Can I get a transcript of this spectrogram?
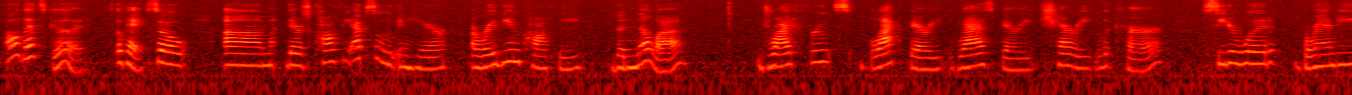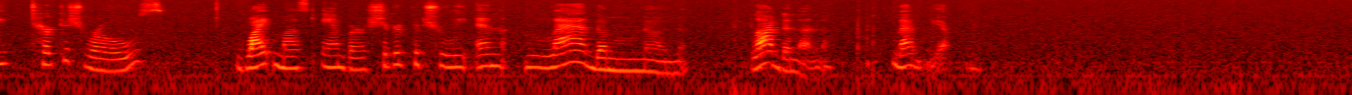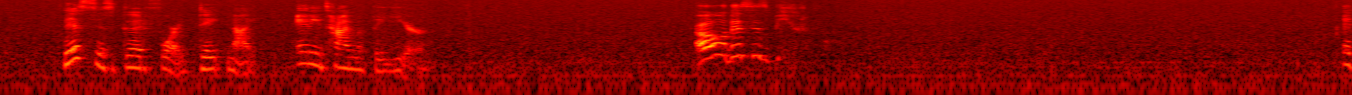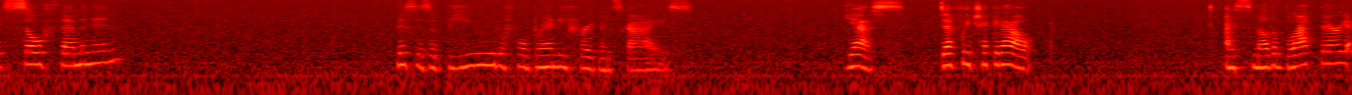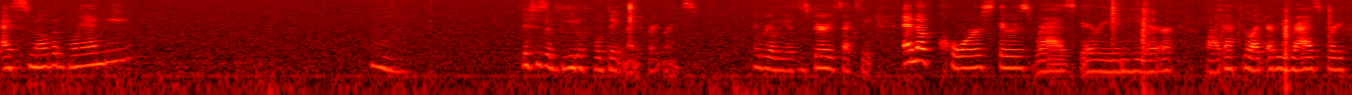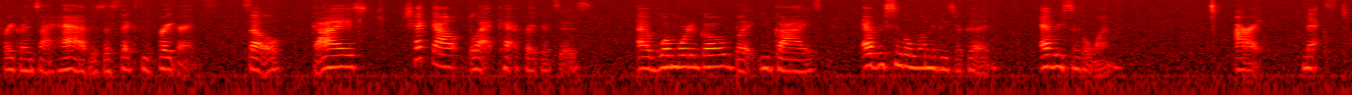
Oh, that's good. Okay, so um, there's Coffee Absolute in here, Arabian coffee, vanilla, dried fruits, blackberry, raspberry, cherry liqueur, cedarwood, brandy, Turkish rose, white musk, amber, sugared patchouli, and laudanum. Laudanum. Lad, yeah. This is good for a date night any time of the year. Oh, this is beautiful. It's so feminine. This is a beautiful brandy fragrance, guys. Yes, definitely check it out. I smell the blackberry. I smell the brandy. Hmm. This is a beautiful date night fragrance. It really is. It's very sexy. And of course, there's raspberry in here. Like, I feel like every raspberry fragrance I have is a sexy fragrance. So, guys, check out Black Cat Fragrances. I have one more to go, but you guys, every single one of these are good. Every single one. Alright, next.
